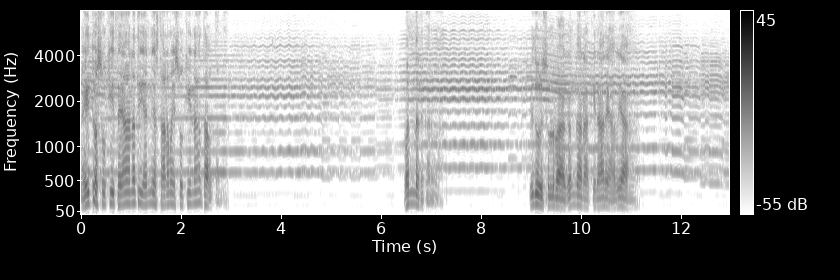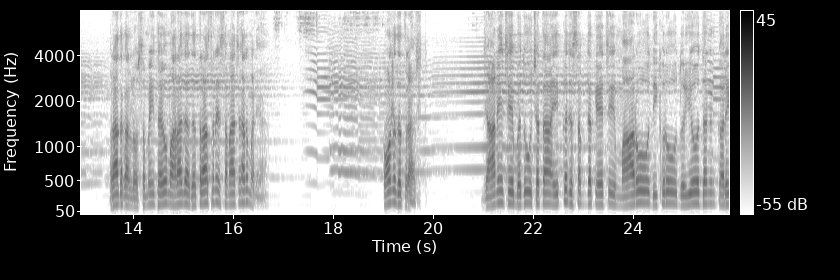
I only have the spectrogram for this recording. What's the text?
નહીં તો સુખી થયા નથી, અન્ય સ્થાનમાં સુખી ના થાવ તમે. વંદન કરવા. વિદુર સુલભા ગંગાના કિનારે આવ્યા. પ્રાતકાલનો સમય થયો, મહારાજા ધતરાષ્ટ્રને સમાચાર મળ્યા. કોણ ધતરાષ્ટ્ર જાણે છે બધું છતાં એક જ શબ્દ કહે છે, મારો દીકરો દુર્યોધન કરે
